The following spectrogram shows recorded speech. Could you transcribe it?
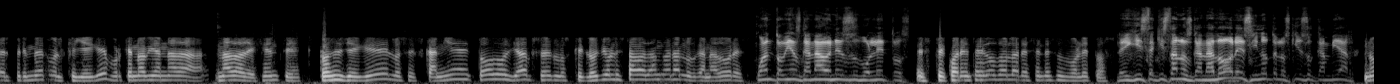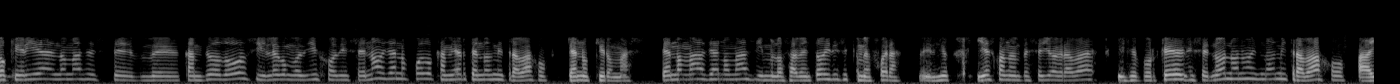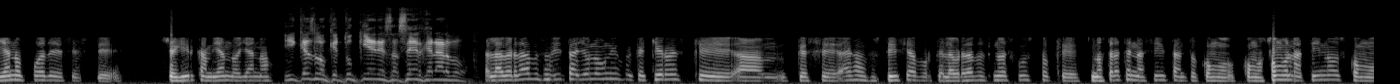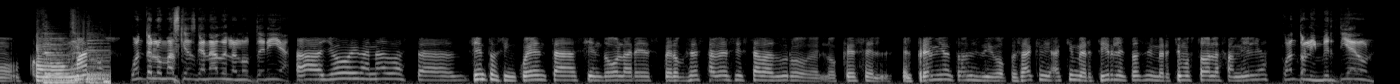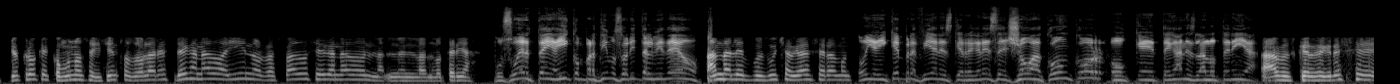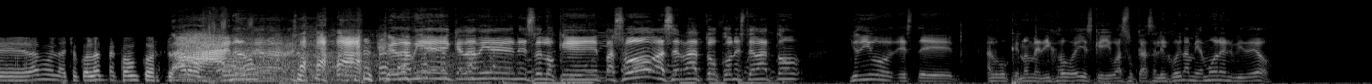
el primero, el que llegué, porque no había nada nada de gente. Entonces llegué, los escaneé, todos, ya, pues los que los- yo le estaba dando eran los ganadores. ¿Cuánto habías ganado en esos boletos? Este, 42 dólares en esos boletos. Le dijiste, aquí están los ganadores y no te los quiso cambiar. No quería, nomás este, me cambió dos y luego me dijo, dice, no, ya no puedo cambiarte, no es mi trabajo, ya no quiero más. Ya no más, ya no más, y me los aventó y dice que me fuera. Me dijo- y es cuando empecé yo a grabar. Dice, ¿por qué? Dice, no, no, no, no es mi trabajo. Ya no puedes, este, seguir cambiando, ya no. ¿Y qué es lo que tú quieres hacer, Gerardo? La verdad, pues ahorita yo lo único que quiero es que, am, que se haga justicia, porque la verdad pues no es justo que nos traten así, tanto como, como somos latinos, como, como humanos. ¿Cuánto es lo más que has ganado en la lotería? Ah, yo he ganado hasta 150, 100 dólares, pero pues esta vez sí estaba duro lo que es el, el premio, entonces digo, pues hay que, hay que invertirle, entonces invertimos toda la familia. ¿Cuánto le invirtieron? Yo creo que como unos 600 dólares. He ganado ahí en los raspados y he ganado en la, en la lotería. Pues suerte, y ahí compartimos ahorita el video. Ándale, pues muchas gracias, Erasmo. Oye, ¿y qué prefieres? ¿Que regrese el show a Concord o que te ganes la lotería? Ah, pues que regrese Erasmo en la chocolata Concord, claro. Ay, no se- queda bien, queda bien. Eso es lo que pasó hace rato con este vato. Yo digo, este, algo que no me dijo, güey, es que llegó a su casa, le dijo, mira mi amor el video.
